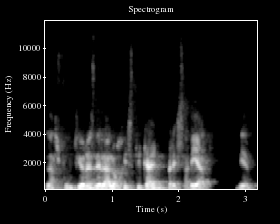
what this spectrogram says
las funciones de la logística empresarial. Bien.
